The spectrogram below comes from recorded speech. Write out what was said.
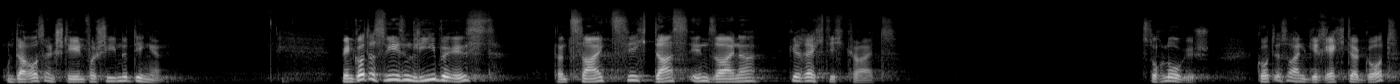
und daraus entstehen verschiedene Dinge. Wenn Gottes Wesen Liebe ist, dann zeigt sich das in seiner Gerechtigkeit. Ist doch logisch. Gott ist ein gerechter Gott.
